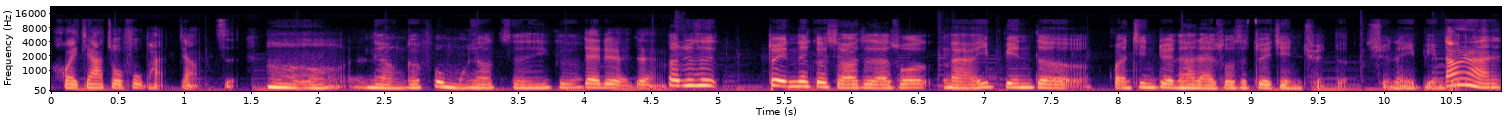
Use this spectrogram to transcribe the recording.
回家做复盘这样子。嗯嗯，两个父母要争一个，对对对，那就是对那个小孩子来说，哪一边的环境对他来说是最健全的，选哪一边。当，然，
